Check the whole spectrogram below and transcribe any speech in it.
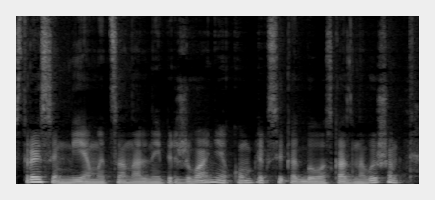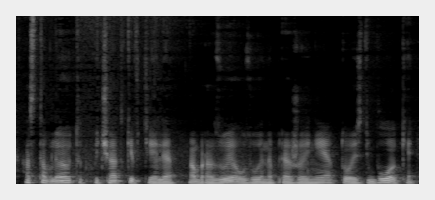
Стрессы и эмоциональные переживания, комплексы, как было сказано выше, оставляют отпечатки в теле, образуя узлы напряжения, то есть блоки.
